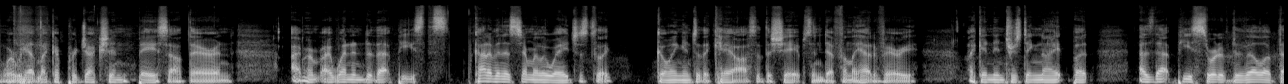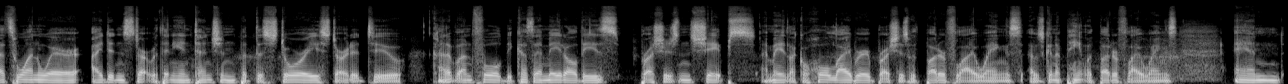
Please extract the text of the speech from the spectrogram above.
where we had like a projection base out there, and I remember I went into that piece this, kind of in a similar way, just like going into the chaos of the shapes, and definitely had a very like an interesting night. But as that piece sort of developed, that's one where I didn't start with any intention, but the story started to kind of unfold because I made all these brushes and shapes. I made like a whole library of brushes with butterfly wings. I was going to paint with butterfly wings. And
